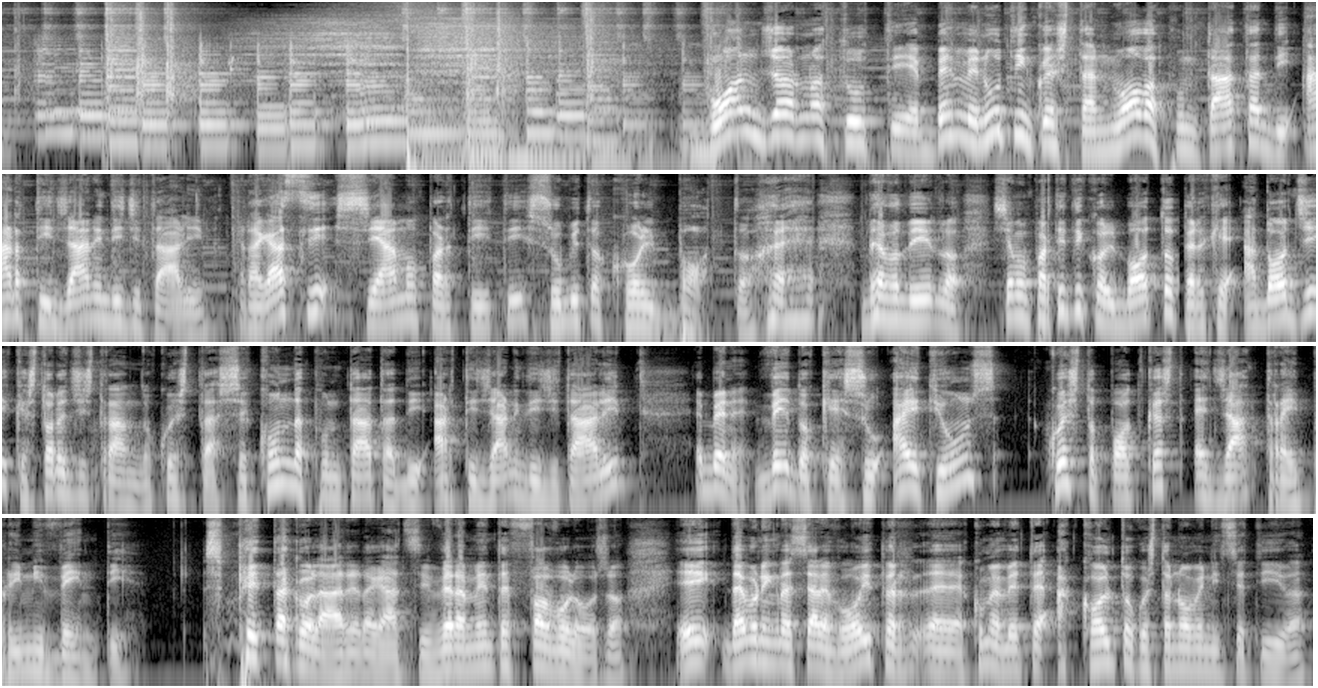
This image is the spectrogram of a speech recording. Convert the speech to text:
Buongiorno a tutti e benvenuti in questa nuova puntata di Artigiani Digitali. Ragazzi, siamo partiti subito col botto. Devo dirlo, siamo partiti col botto perché ad oggi che sto registrando questa seconda puntata di Artigiani Digitali, ebbene, vedo che su iTunes questo podcast è già tra i primi 20 spettacolare ragazzi, veramente favoloso e devo ringraziare voi per eh, come avete accolto questa nuova iniziativa.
